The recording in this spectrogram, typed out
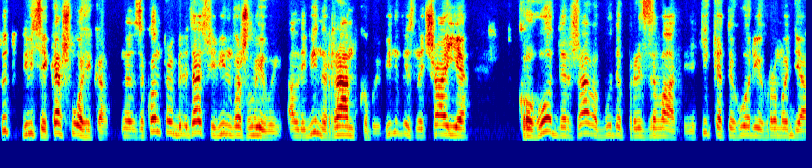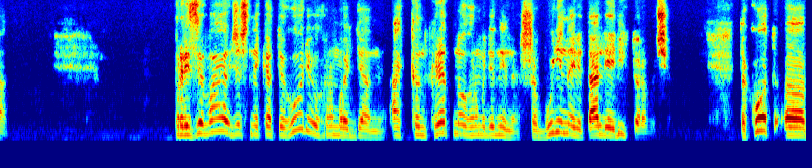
Тут дивіться, яка ж логіка. Закон про мобілізацію він важливий, але він рамковий. Він визначає, кого держава буде призивати, які категорії громадян. призивають ж не категорію громадян, а конкретного громадянина Шабуніна Віталія Вікторовича. Так от, е,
